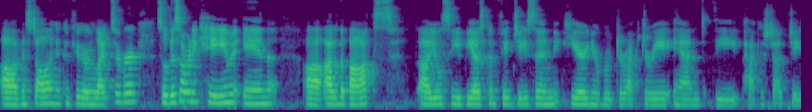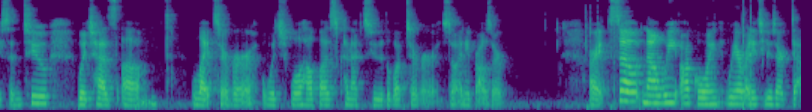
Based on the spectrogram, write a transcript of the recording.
um, installing and configuring Lite Server. So this already came in uh, out of the box uh, you'll see bsconfig JSON here in your root directory and the package.json too, which has um, lite server, which will help us connect to the web server, so any browser. All right, so now we are going, we are ready to use our dev.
